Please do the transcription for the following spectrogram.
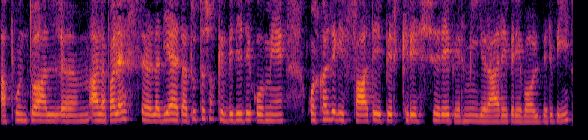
appunto al, ehm, alla palestra, alla dieta, tutto ciò che vedete come qualcosa che fate per crescere, per migliorare, per evolvervi.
